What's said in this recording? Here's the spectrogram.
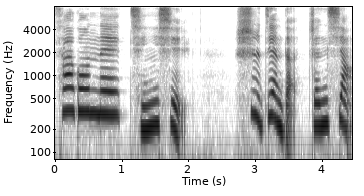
사건의진 실， 事件的真相。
